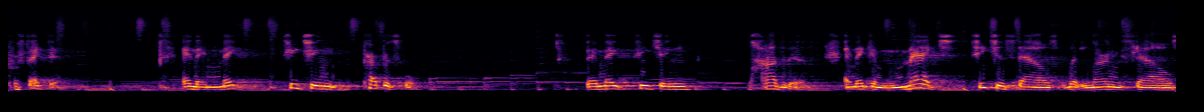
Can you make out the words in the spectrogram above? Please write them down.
perfected. And they make teaching purposeful. They make teaching positive. And they can match teaching styles with learning styles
